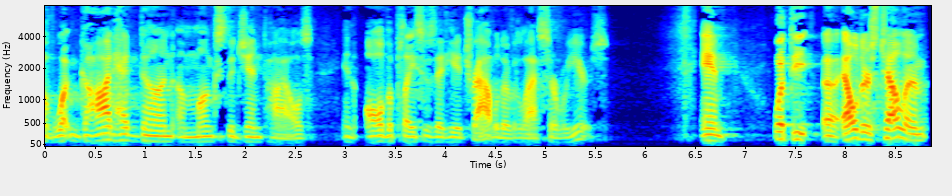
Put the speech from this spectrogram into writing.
of what God had done amongst the Gentiles in all the places that he had traveled over the last several years. And what the uh, elders tell him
